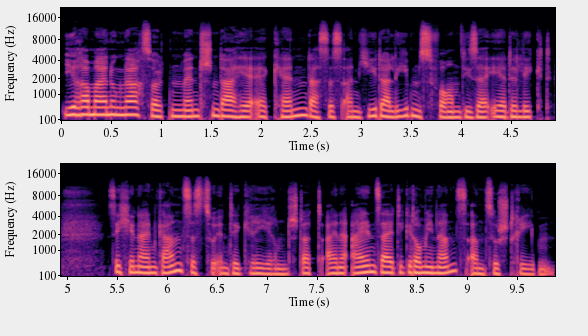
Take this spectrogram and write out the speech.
Ihrer Meinung nach sollten Menschen daher erkennen, dass es an jeder Lebensform dieser Erde liegt, sich in ein Ganzes zu integrieren, statt eine einseitige Dominanz anzustreben.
